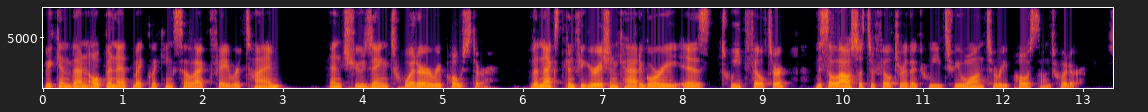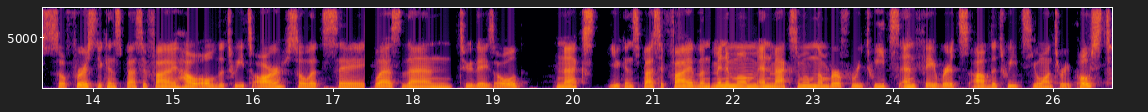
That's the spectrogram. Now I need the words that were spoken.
We can then open it by clicking select favorite time and choosing Twitter reposter. The next configuration category is tweet filter. This allows us to filter the tweets we want to repost on Twitter. So first you can specify how old the tweets are. So let's say less than two days old. Next, you can specify the minimum and maximum number of retweets and favorites of the tweets you want to repost.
